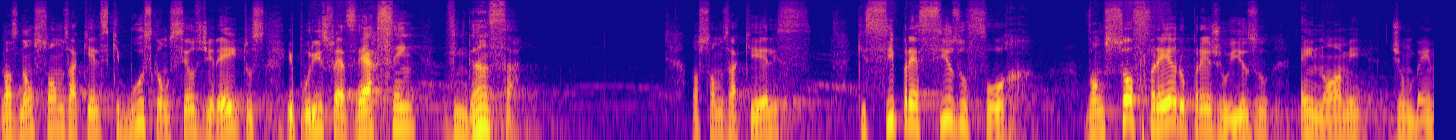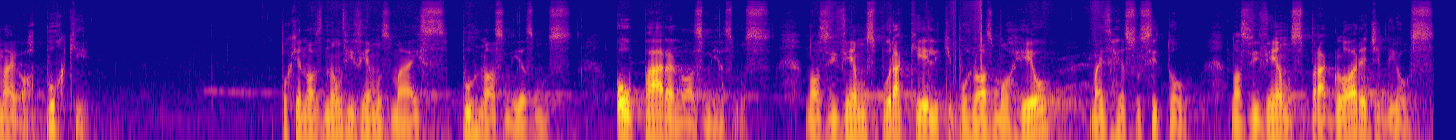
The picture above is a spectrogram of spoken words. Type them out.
Nós não somos aqueles que buscam os seus direitos e por isso exercem vingança. Nós somos aqueles que, se preciso for, vão sofrer o prejuízo em nome de um bem maior. Por quê? Porque nós não vivemos mais por nós mesmos ou para nós mesmos. Nós vivemos por aquele que por nós morreu, mas ressuscitou. Nós vivemos para a glória de Deus,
